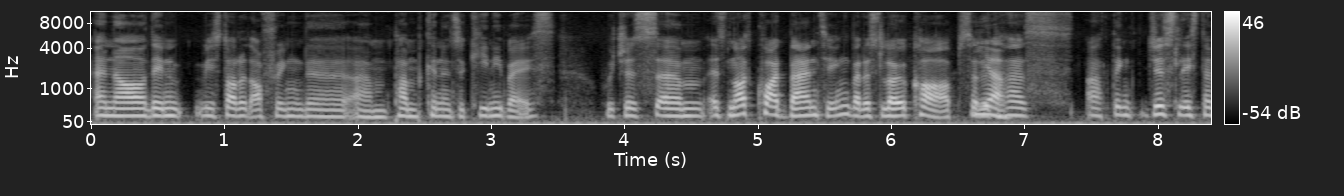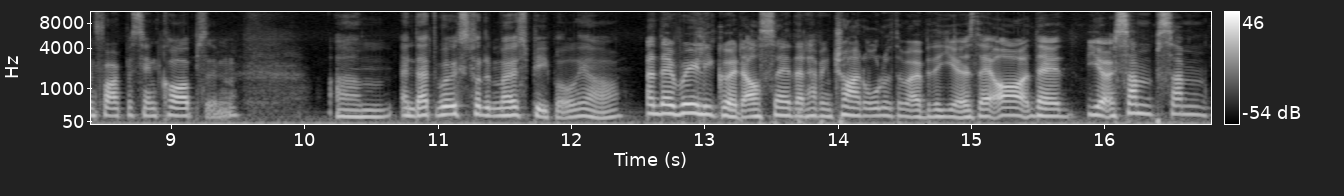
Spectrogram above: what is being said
And now then we started offering the um, pumpkin and zucchini base, which is, um, it's not quite banting, but it's low carb. So Yeah. it has, I think, just less than 5% carbs in. Um, and that works for the most people, yeah. and they're really good. I'll say that having tried all of them over the years, they are they're you know some some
